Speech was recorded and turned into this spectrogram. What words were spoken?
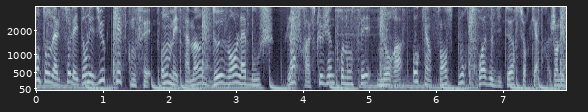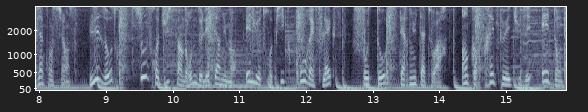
Quand on a le soleil dans les yeux, qu'est-ce qu'on fait? On met sa main devant la bouche. La phrase que je viens de prononcer n'aura aucun sens pour 3 auditeurs sur 4, j'en ai bien conscience. Les autres souffrent du syndrome de l'éternuement héliotropique ou réflexe photosternutatoire. Encore très peu étudié et donc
